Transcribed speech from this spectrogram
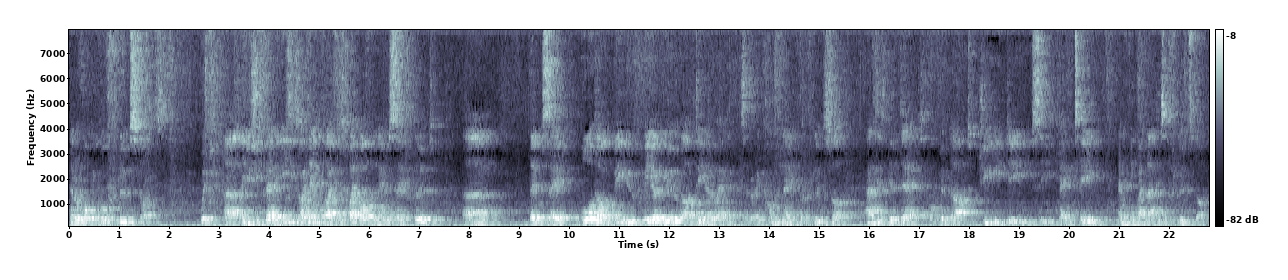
There are what we call flute stops, which uh, are usually fairly easy to identify because quite often they will say flute, um, they will say bourdon, B-O-U-R-D-O-N, it's a very common name for a flute stop as is Gedackt or Gedeckt, G E D E C E K T. Anything like that is a flute stop.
